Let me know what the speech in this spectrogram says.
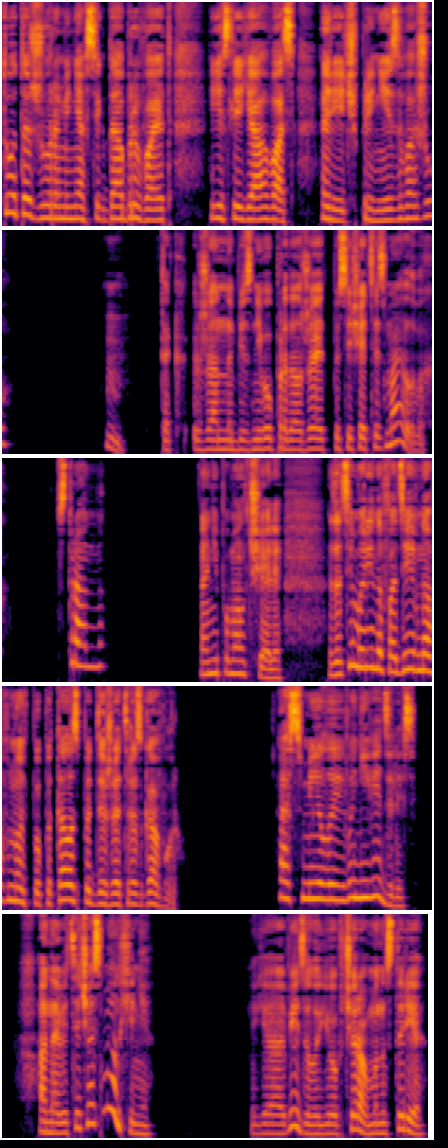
То-то Жора меня всегда обрывает, если я о вас речь при ней завожу». «Хм, так Жанна без него продолжает посещать Измайловых? Странно». Они помолчали. Затем Ирина Фадеевна вновь попыталась поддержать разговор. «А с Милой вы не виделись? Она ведь сейчас в Мюнхене». Я видел ее вчера в монастыре.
